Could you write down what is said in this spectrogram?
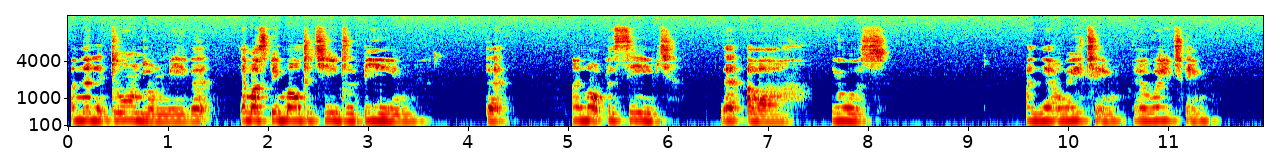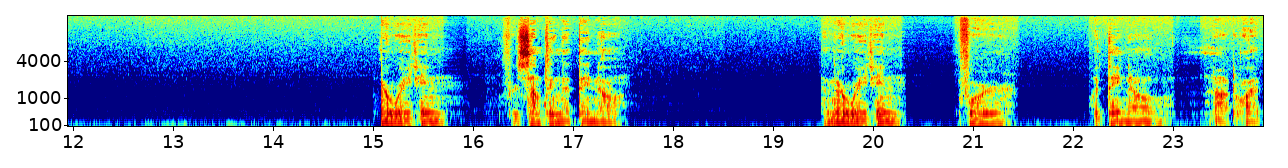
And then it dawned on me that there must be multitudes of beings that are not perceived, that are yours. And they're waiting, they're waiting. They're waiting for something that they know. And they're waiting for what they know, not what.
